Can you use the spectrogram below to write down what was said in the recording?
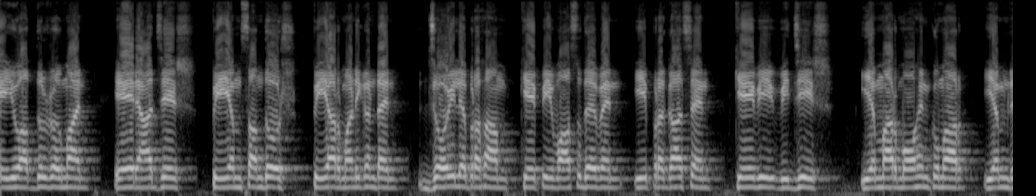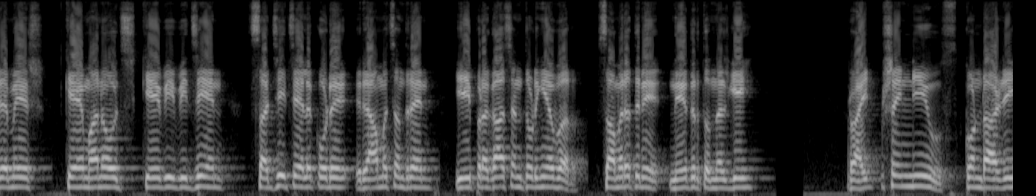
A U Abdul Rahman A Rajesh P M Santhosh P R Manikandan Joyil Abraham K P Vasudevan E Prakashan K V Vijeesh M R Mohankumar M Ramesh K Manoj K V Vijayan Saji Chelakkode Ramachandran E Prakashan തുടങ്ങിയവർ സമരത്തിന് നേതൃത്വം നൽകി. Right news Kondazhi.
